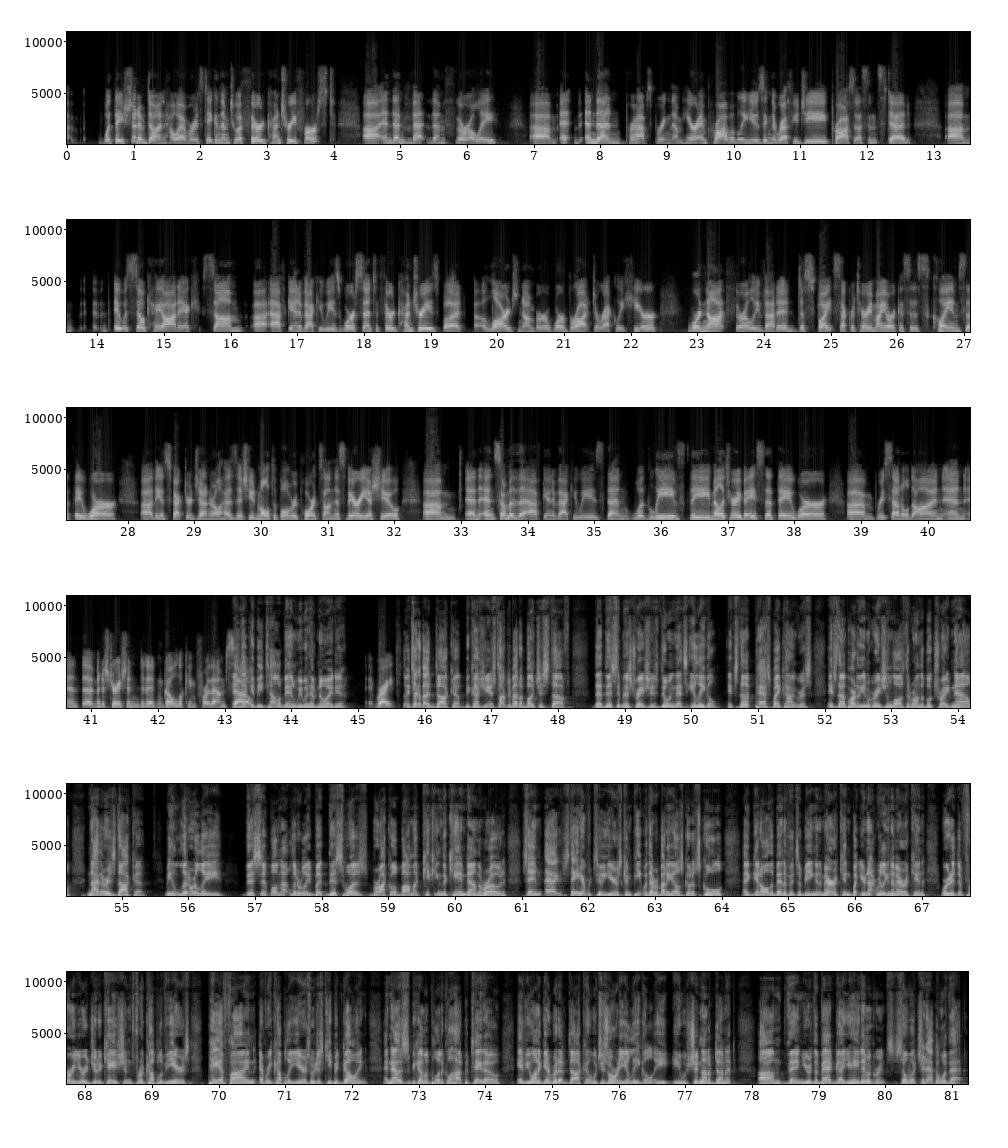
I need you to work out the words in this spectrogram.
what they should have done, however, is taken them to a third country first, uh, and then vet them thoroughly, um, and, and, then perhaps bring them here, and probably using the refugee process instead. Um, it was so chaotic. Some uh, Afghan evacuees were sent to third countries, but a large number were brought directly here were not thoroughly vetted, despite Secretary Mayorkas's claims that they were. Uh, the Inspector General has issued multiple reports on this very issue, um, and and some of the Afghan evacuees then would leave the military base that they were um, resettled on, and and the administration didn't go looking for them. So and that could be Taliban. We would have no idea. Right. Let me talk about DACA because you just talked about a bunch of stuff that this administration is doing that's illegal. It's not passed by Congress. It's not part of the immigration laws that are on the books right now. Neither is DACA. I mean, literally, this is, well, not literally, but this was Barack Obama kicking the can down the road, saying, eh, stay here for two years, compete with everybody else, go to school, and get all the benefits of being an American, but you're not really an American. We're going to defer your adjudication for a couple of years, pay a fine every couple of years. We'll just keep it going. And now this has become a political hot potato. If you want to get rid of DACA, which is already illegal, he, he should not have done it, um, then you're the bad guy. You hate immigrants. So what should happen with that?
